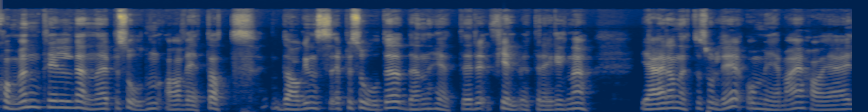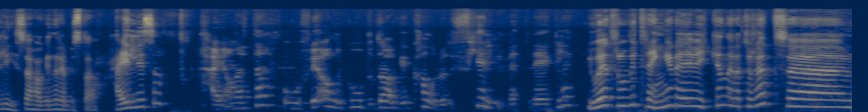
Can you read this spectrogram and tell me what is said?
Velkommen til denne episoden av Vedtatt. Dagens episode den heter Fjellvettreglene. Jeg er Anette Solli, og med meg har jeg Lise Hagen Rebbestad. Hei, Lise. Hei, Anette. Og hvorfor i alle gode dager kaller du det fjellvettregler? Jo, jeg tror vi trenger det i Viken, rett og slett. Eh,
